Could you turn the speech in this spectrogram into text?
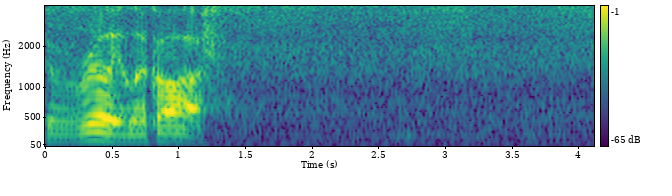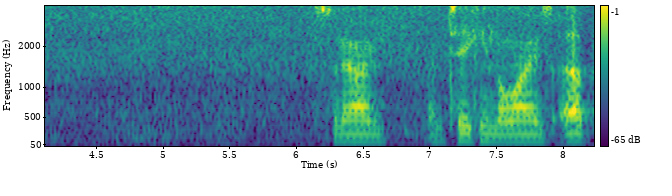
it'll really look off. So now I'm, I'm taking the lines up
